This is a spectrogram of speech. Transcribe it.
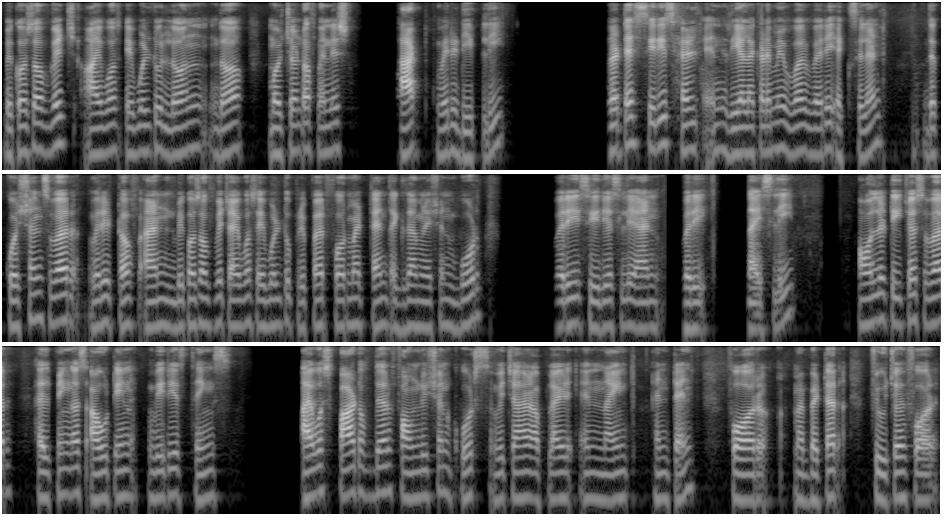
because of which I was able to learn the Merchant of Venice act very deeply. The test series held in Real Academy were very excellent. The questions were very tough and because of which I was able to prepare for my 10th examination board very seriously and very nicely. All the teachers were helping us out in various things. I was part of their foundation course which I applied in 9th and 10th for my better future for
